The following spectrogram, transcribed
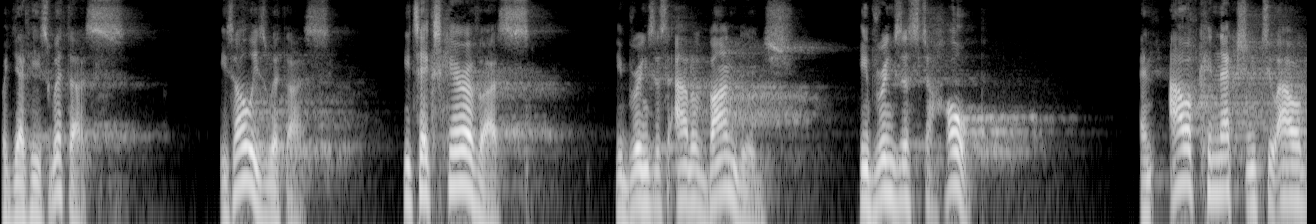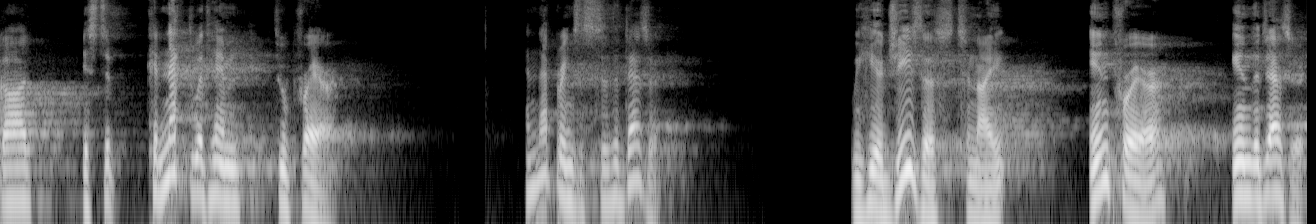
But yet He's with us. He's always with us. He takes care of us. He brings us out of bondage. He brings us to hope. And our connection to our God is to connect with Him through prayer. And that brings us to the desert. We hear Jesus tonight in prayer in the desert.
